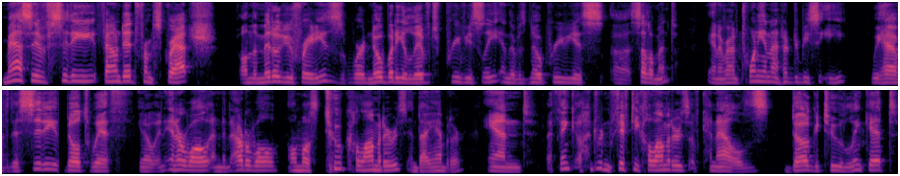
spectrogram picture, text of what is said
massive city founded from scratch on the middle Euphrates where nobody lived previously and there was no previous uh, settlement. And around 2900 BCE, we have this city built with, you know, an inner wall and an outer wall, almost two kilometers in diameter, and I think 150 kilometers of canals dug to link it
